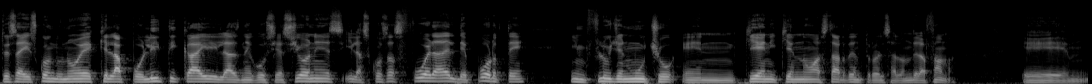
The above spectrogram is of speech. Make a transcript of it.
Entonces ahí es cuando uno ve que la política y las negociaciones y las cosas fuera del deporte influyen mucho en quién y quién no va a estar dentro del Salón de la Fama. Eh,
